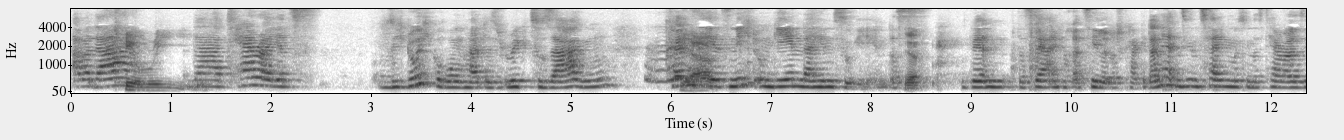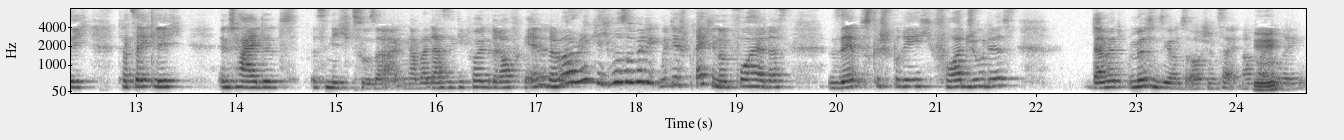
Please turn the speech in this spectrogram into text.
Aber da, Theorie. da Tara jetzt sich durchgerungen hat, das Rick zu sagen, können Ja. sie jetzt nicht umgehen, dahin zu gehen. Das Ja. wäre wär einfach erzählerisch kacke. Dann hätten sie uns zeigen müssen, dass Tara sich tatsächlich entscheidet, es nicht zu sagen. Aber da sie die Folge drauf geendet hat, oh Rick, ich muss unbedingt mit dir sprechen und vorher das Selbstgespräch vor Judith, damit müssen sie uns Oceanside noch Mhm. beibringen.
